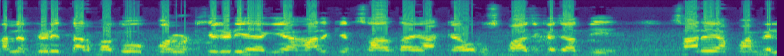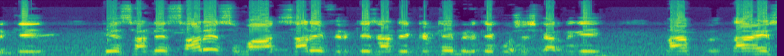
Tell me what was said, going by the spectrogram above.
ਮਤਲਬ ਜਿਹੜੇ ਧਰਮਾਂ ਤੋਂ ਉੱਪਰ ਉੱਠ ਕੇ ਜਿਹੜੀ ਹੈਗੀ ਆ ਹਰ ਇੱਕ ਇਨਸਾਨ ਦਾ ਇਹ ਹੱਕ ਹੈ ਉਹਨੂੰ ਸਮਾਜਿਕ ਆਜ਼ਾਦੀ ਸਾਰੇ ਆਪਾਂ ਮਿਲ ਕੇ ਜੇ ਸਾਡੇ ਸਾਰੇ ਸਮਾਜ ਸਾਰੇ ਫਿਰਕੇ ਸਾਡੇ ਇਕੱਠੇ ਮਿਲ ਕੇ ਕੋਸ਼ਿਸ਼ ਕਰਨਗੇ ਤਾਂ ਤਾਂ ਇਸ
